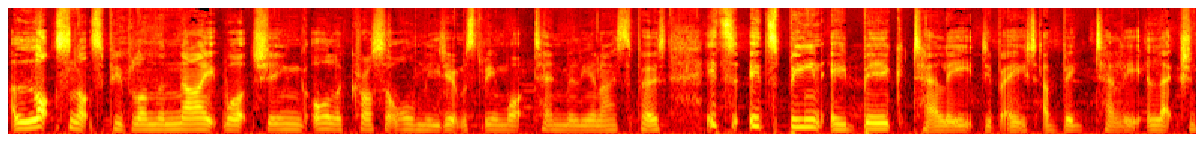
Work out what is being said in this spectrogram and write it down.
Uh, lots and lots of people on the night watching all across all media. It must have been what ten million, I suppose. It's it's been a big telly debate, a big telly election,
